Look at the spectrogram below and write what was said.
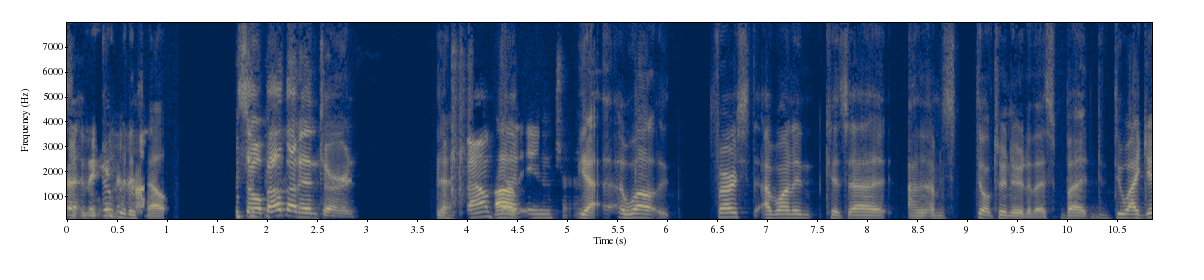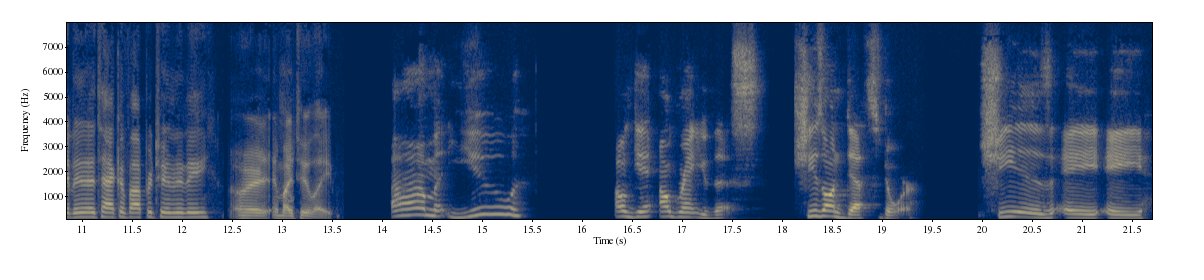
Uh, they came Stupid as hell. So about that intern, Yeah. About Uh, that intern. Yeah. uh, Well, first I wanted because uh, I- I'm still too new to this, but do I get an attack of opportunity or am I too late? Um, you, I'll get, I'll grant you this. She's on death's door. She is a a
